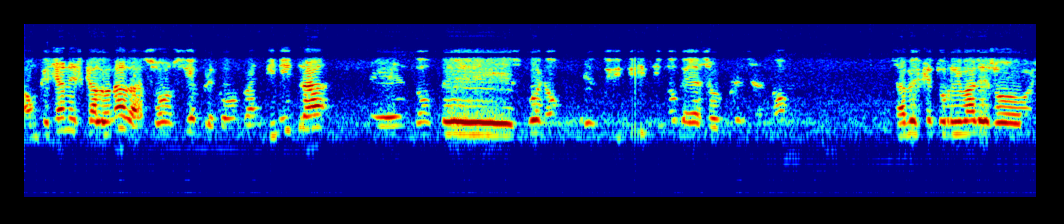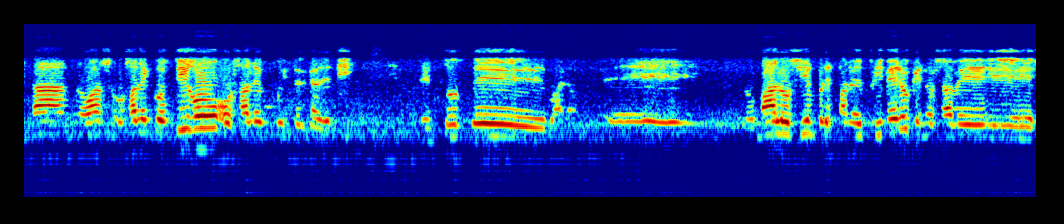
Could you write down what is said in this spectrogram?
aunque sean escalonadas, son siempre con ranquinitra, eh, entonces, bueno, es muy difícil, ¿no? Que haya sorpresas, ¿no? Sabes que tus rivales o están o, salen contigo o salen muy cerca de ti. Entonces, bueno, eh, lo malo siempre es para el primero que no sabe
